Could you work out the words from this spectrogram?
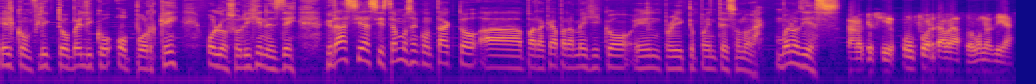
el conflicto bélico o por qué o los orígenes de. Gracias y estamos en contacto ah, para acá, para México, en Proyecto Puente Sonora. Buenos días. Claro que sí. Un fuerte abrazo. Buenos días.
